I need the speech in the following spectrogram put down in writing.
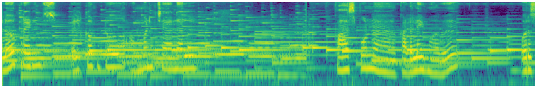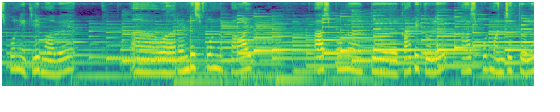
Hello friends welcome to Amman channel கால் ஸ்பூன் கடலை மாவு ஒரு ஸ்பூன் இட்லி மாவு ரெண்டு ஸ்பூன் பால் கால் ஸ்பூன் காப்பித்தூள் கால் ஸ்பூன் மஞ்சத்தூள்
